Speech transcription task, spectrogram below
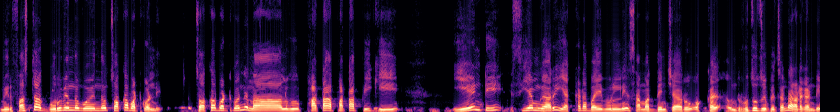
మీరు ఫస్ట్ ఆ గురువిందం గోవిందం చొక్కా పట్టుకోండి. చొక్క పట్టుకొని నాలుగు పటా పటా పీకి ఏంటి సీఎం గారు ఎక్కడ బైబిల్‌ని సమర్థించారు? ఒక్క రుజువు చూపించండి అడగండి.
